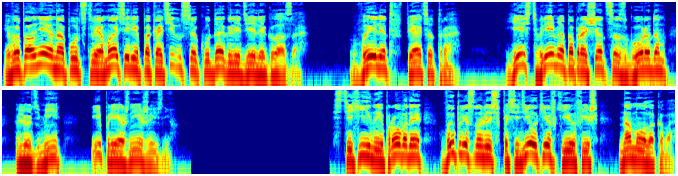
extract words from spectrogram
и, выполняя напутствие матери, покатился, куда глядели глаза. Вылет в пять утра. Есть время попрощаться с городом, людьми и прежней жизнью. Стихийные проводы выплеснулись в посиделке в Килфиш на Молокова.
